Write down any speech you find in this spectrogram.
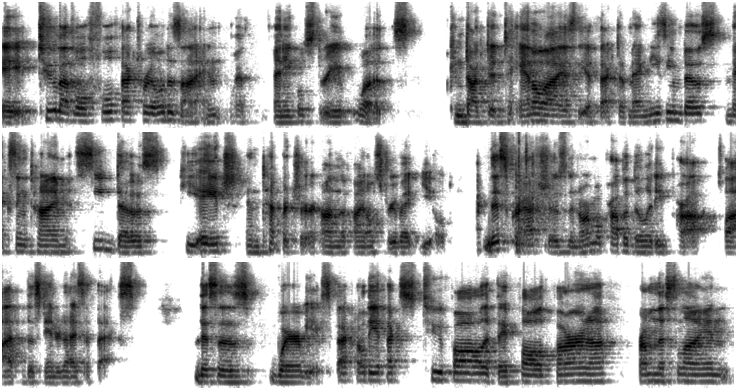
a two-level full factorial design with n equals 3 was conducted to analyze the effect of magnesium dose, mixing time, seed dose, pH, and temperature on the final struvite yield. This graph shows the normal probability plot of the standardized effects. This is where we expect all the effects to fall. If they fall far enough from this line,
